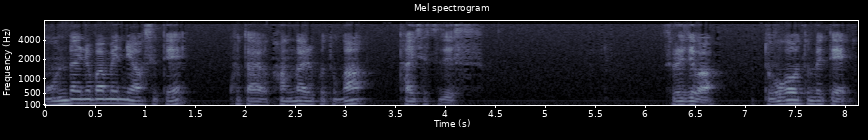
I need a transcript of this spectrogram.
問題の場面に合わせて答えを考えることが大切です。それでは動画を止めて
